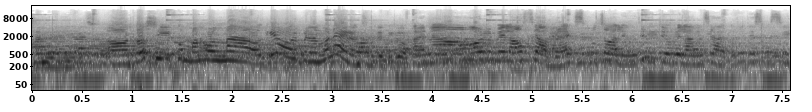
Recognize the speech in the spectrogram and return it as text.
छन्। दसैँको माहौलमा हो कि अरू बेला पनि आइरहन्छ त्यतिको? होइन अरू बेला अस्ति हाम्रो एक्सपो चलेको थियो त्यो बेलामा चाहिँ आएको थियो त्यसपछि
